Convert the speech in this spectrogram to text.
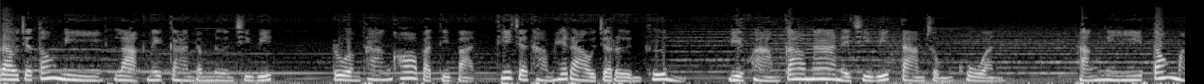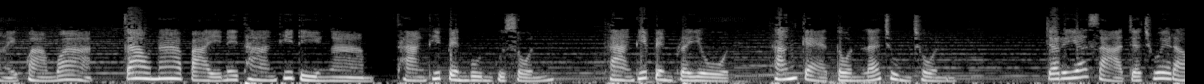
เราจะต้องมีหลักในการดำเนินชีวิต รวมทั้งข้อปฏิบัติที่จะทำให้เราเจริญขึ้น มีความก้าวหน้าในชีวิตตามสมควร ทั้งนี้ต้องหมายความว่า ก้าวหน้าไปในทางที่ดีงาม ทางที่เป็นบุญกุศล ทางที่เป็นประโยชน์ ทั้งแก่ตนและชุมชน จริยศาสตร์จะช่วยเรา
